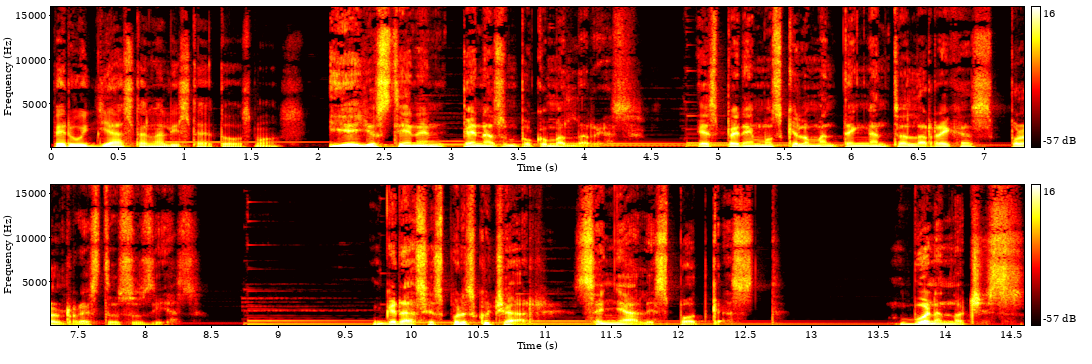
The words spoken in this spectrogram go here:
Perú ya está en la lista de todos modos. Y ellos tienen penas un poco más largas. Esperemos que lo mantengan tras las rejas por el resto de sus días. Gracias por escuchar Señales Podcast. Buenas noches.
